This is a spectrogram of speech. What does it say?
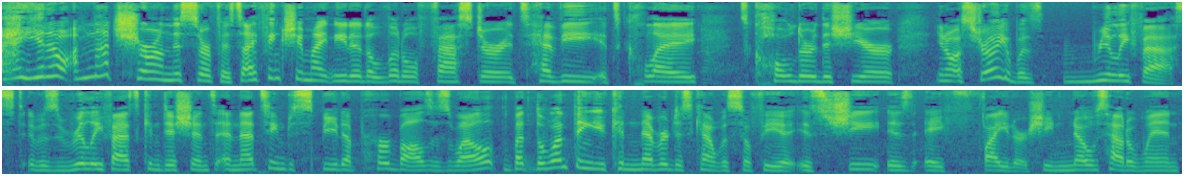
Uh, You know, I'm not sure on this surface. I think she might need it a little faster. It's heavy, it's clay, it's colder this year. You know, Australia was really fast. It was really fast conditions, and that seemed to speed up her balls as well. But the one thing you can never discount with Sofia is she is a fighter. She knows how to win,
